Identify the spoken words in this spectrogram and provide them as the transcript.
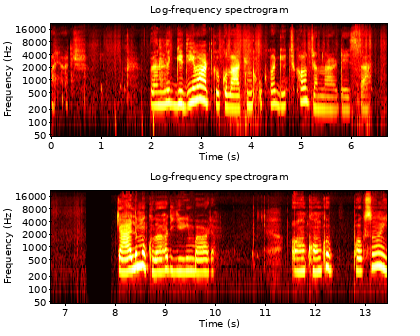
Ay aç. Ben de gideyim artık okula. Çünkü okula geç kalacağım neredeyse. Geldim okula. Hadi gireyim bari. Aa kanka baksana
